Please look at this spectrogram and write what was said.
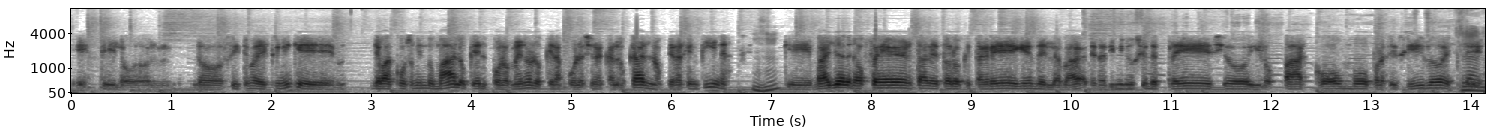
este, los sistemas de streaming que ya va consumiendo más lo que por lo menos lo que es la población acá local, lo que es Argentina, que vaya de la oferta, de todo lo que te agreguen, de la, de la disminución de precios y los packs combo, por así decirlo, este,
